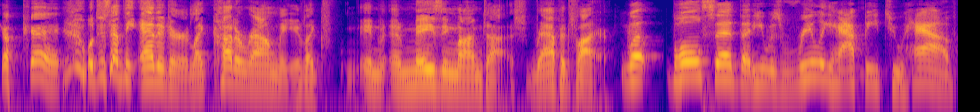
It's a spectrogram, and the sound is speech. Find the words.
okay, we'll just have the editor like cut around me, like in amazing montage, rapid fire. Well, Boll said that he was really happy to have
